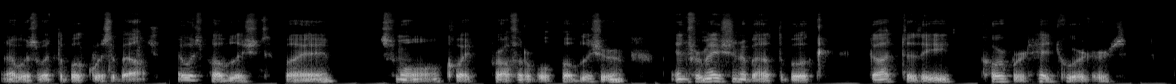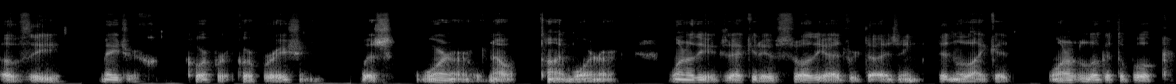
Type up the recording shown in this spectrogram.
That was what the book was about. It was published by a small, quite profitable publisher information about the book got to the corporate headquarters of the major corporate corporation was Warner, now Time Warner. One of the executives saw the advertising, didn't like it, wanted to look at the book,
